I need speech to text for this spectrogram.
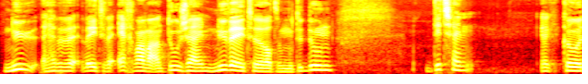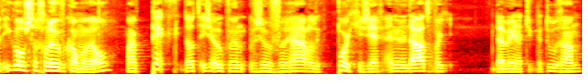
nu hebben we, weten we echt waar we aan toe zijn. Nu weten we wat we moeten doen. Dit zijn Ahead Eagles, dat geloof ik allemaal wel. Maar PEC, dat is ook wel zo'n verraderlijk potje, zeg. En inderdaad, wat daar wil je natuurlijk naartoe gaan.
